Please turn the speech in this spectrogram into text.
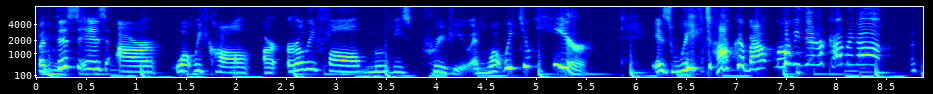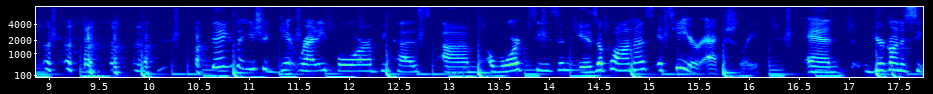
But Mhm. this is our what we call our early fall movies preview. And what we do here is we talk about movies that are coming up. Things that you should get ready for because um, award season is upon us. It's here, actually. And you're going to see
